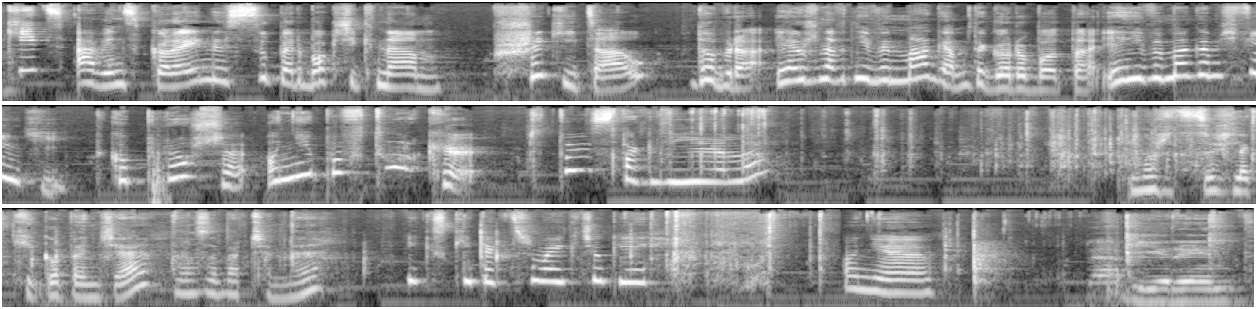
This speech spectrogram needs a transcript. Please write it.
kic. A więc kolejny super boksik nam przykicał. Dobra, ja już nawet nie wymagam tego robota. Ja nie wymagam świnki. Tylko proszę, o nie powtórkę. Czy to jest tak wiele? Może to coś lekkiego będzie? No zobaczymy. X kitek, trzymaj kciuki. O nie, Labirynt.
